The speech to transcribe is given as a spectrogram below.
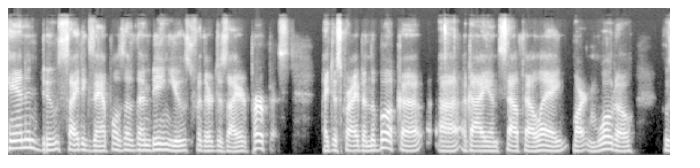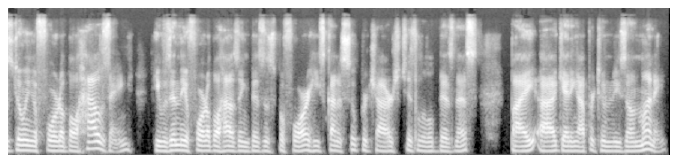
can and do cite examples of them being used for their desired purpose. I describe in the book uh, uh, a guy in South LA, Martin Muoto, who's doing affordable housing. He was in the affordable housing business before. He's kind of supercharged his little business by uh, getting opportunity zone money.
